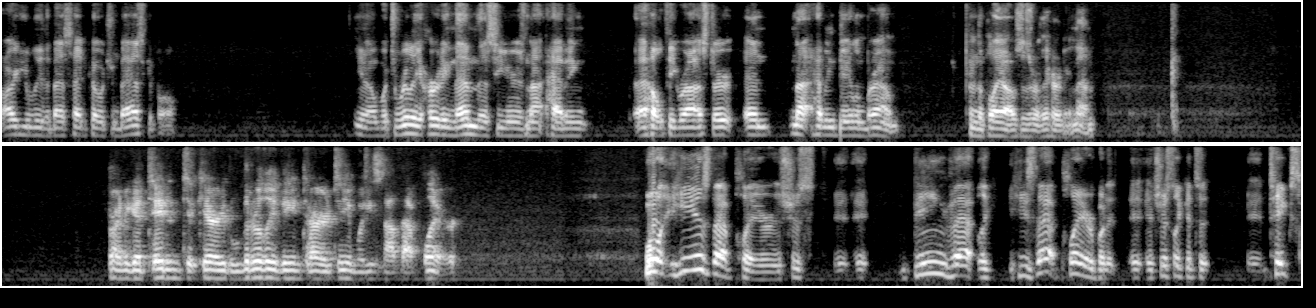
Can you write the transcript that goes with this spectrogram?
arguably the best head coach in basketball. You know, what's really hurting them this year is not having a healthy roster and not having Jaylen Brown in the playoffs is really hurting them. Trying to get Tatum to carry literally the entire team when he's not that player. Well, he is that player. It's just it, it, being that like he's that player, but it, it, it's just like it's a it takes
